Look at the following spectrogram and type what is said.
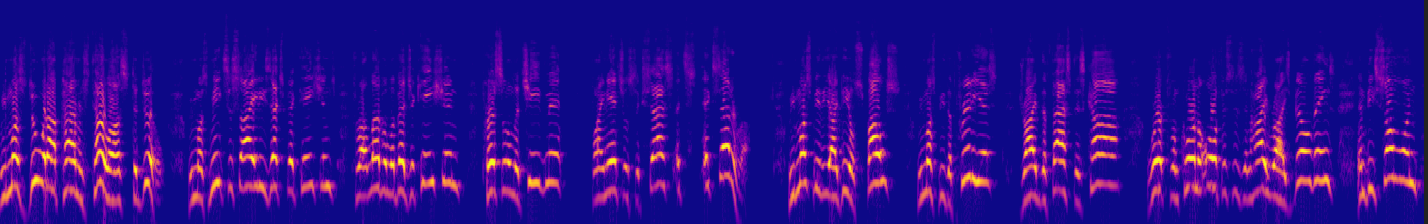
We must do what our parents tell us to do. We must meet society's expectations for our level of education, personal achievement, financial success, etc. We must be the ideal spouse. We must be the prettiest, drive the fastest car, work from corner offices in high rise buildings, and be someone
